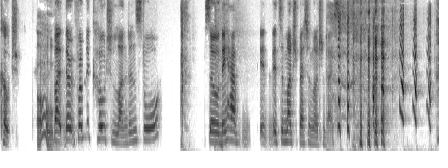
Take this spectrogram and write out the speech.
Coach. Oh, But they're from the Coach London store. So they have it, it's a much better merchandise. I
